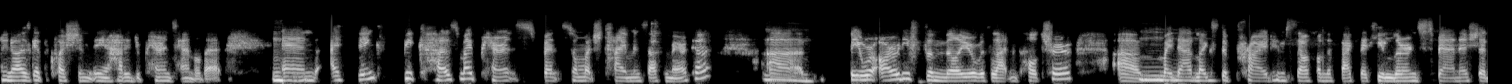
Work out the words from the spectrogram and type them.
you know i always get the question you know how did your parents handle that mm-hmm. and i think because my parents spent so much time in south america uh, mm. uh, they were already familiar with Latin culture. Um, mm. My dad mm. likes to pride himself on the fact that he learned Spanish at,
